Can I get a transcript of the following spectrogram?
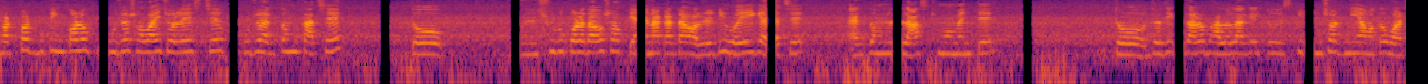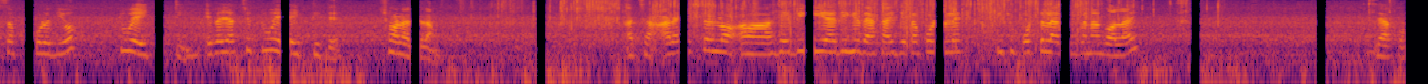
ঝটপট বুকিং করো, পুজো সবাই চলে এসছে, পুজো একদম কাছে। তো শুরু করে দাও, সব কেনাকাটা অলরেডি হয়েই গেছে, একদম লাস্ট মোমেন্টে তো যদি কারও ভালো লাগে একটু স্ক্রিনশট নিয়ে আমাকে হোয়াটসঅ্যাপ করে দিও। টু এইটটি এটা যাচ্ছে টু এইটটিতে সরালাম। আচ্ছা আর একটা হেভি ইয়ারিংয়ে দেখাই, যেটা পরলে কিছু পড়তে লাগবে না গলায়। দেখো।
